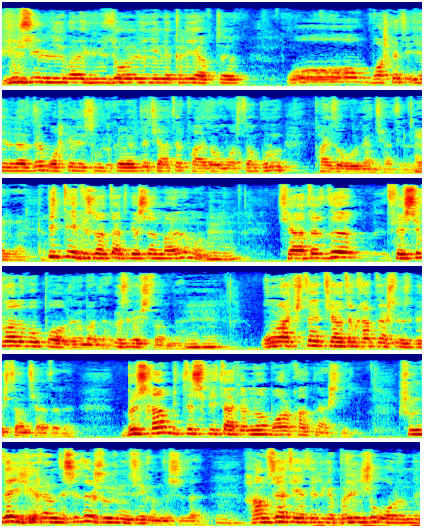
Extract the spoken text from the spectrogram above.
yuz yillik mana yuz o'nligini qilyapti. U boshqa yerlarda boshqa respublikalarda teatr paydo bo'lmasdan burun paydo bo'lgan teatrlar. Albatta. Bitta epizodni aytib bersam maylimi teatrni festivali bo'lib qoldi nimada? O'zbekistonda. O'n ikkita teatr qatnashdi o'zbekiston teatrida. Biz ham bitta spektakl bilan borib qatnashdik. Shunda yig'indisida jurni yig'indisida hamza teatriga birinchi o'rinni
